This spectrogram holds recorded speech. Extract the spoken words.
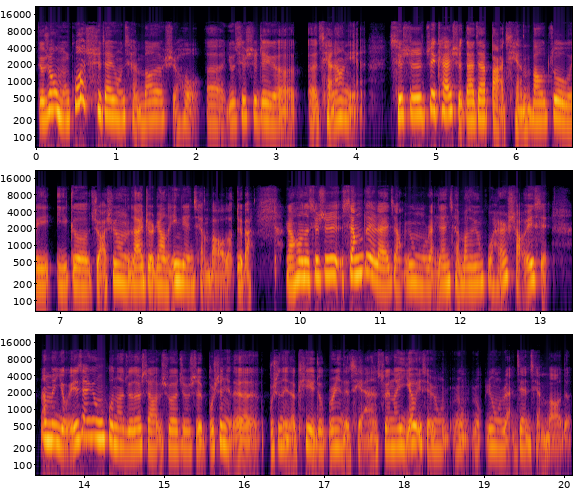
比如说我们过去在用钱包的时候，呃，尤其是这个呃前两年，其实最开始大家把钱包作为一个主要是用 Ledger 这样的硬件钱包了，对吧？然后呢，其实相对来讲，用软件钱包的用户还是少一些。那么有一些用户呢，觉得想说就是不是你的不是你的 key 就不是你的钱，所以呢，也有一些用用用用软件钱包的。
